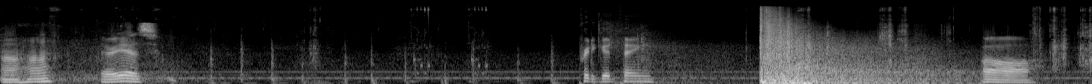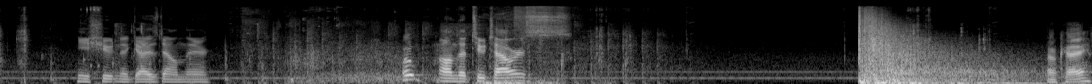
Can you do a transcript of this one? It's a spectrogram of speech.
Uh-huh. There he is. Pretty good ping. Oh. He's shooting at guys down there. Oh, On the two towers. okay.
